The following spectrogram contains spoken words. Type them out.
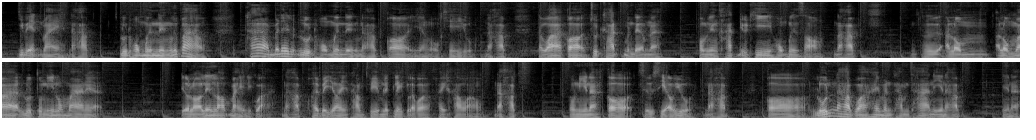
21ไหมนะครับ หลุด 61,000หรือเปล่า ถ้าไม่ได้หลุด 61,000นะครับ ก็ยังโอเคอยู่นะครับ แต่ว่าก็จุดคัดเหมือนเดิมนะ ผมยังคัดอยู่ที่ 62,000นะครับ คืออารมณ์อารมณ์ว่าหลุดตรงนี้ลงมาเนี่ยเดี๋ยวรอเล่นรอบใหม่ดีกว่านะครับ ค่อยไปย่อยทำเฟรมเล็ก ๆ แล้วก็ค่อยเข้าเอานะครับ ตรงนี้นะก็เสียวๆอยู่นะครับ ก็ลุ้นนะครับว่าให้มันทำท่านี้นะครับ เนี่ยนะ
